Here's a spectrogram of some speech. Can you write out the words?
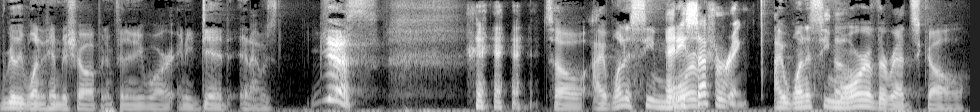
really wanted him to show up in Infinity War, and he did, and I was yes. so I want to see more. and he's suffering. I want to see more of the Red Skull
